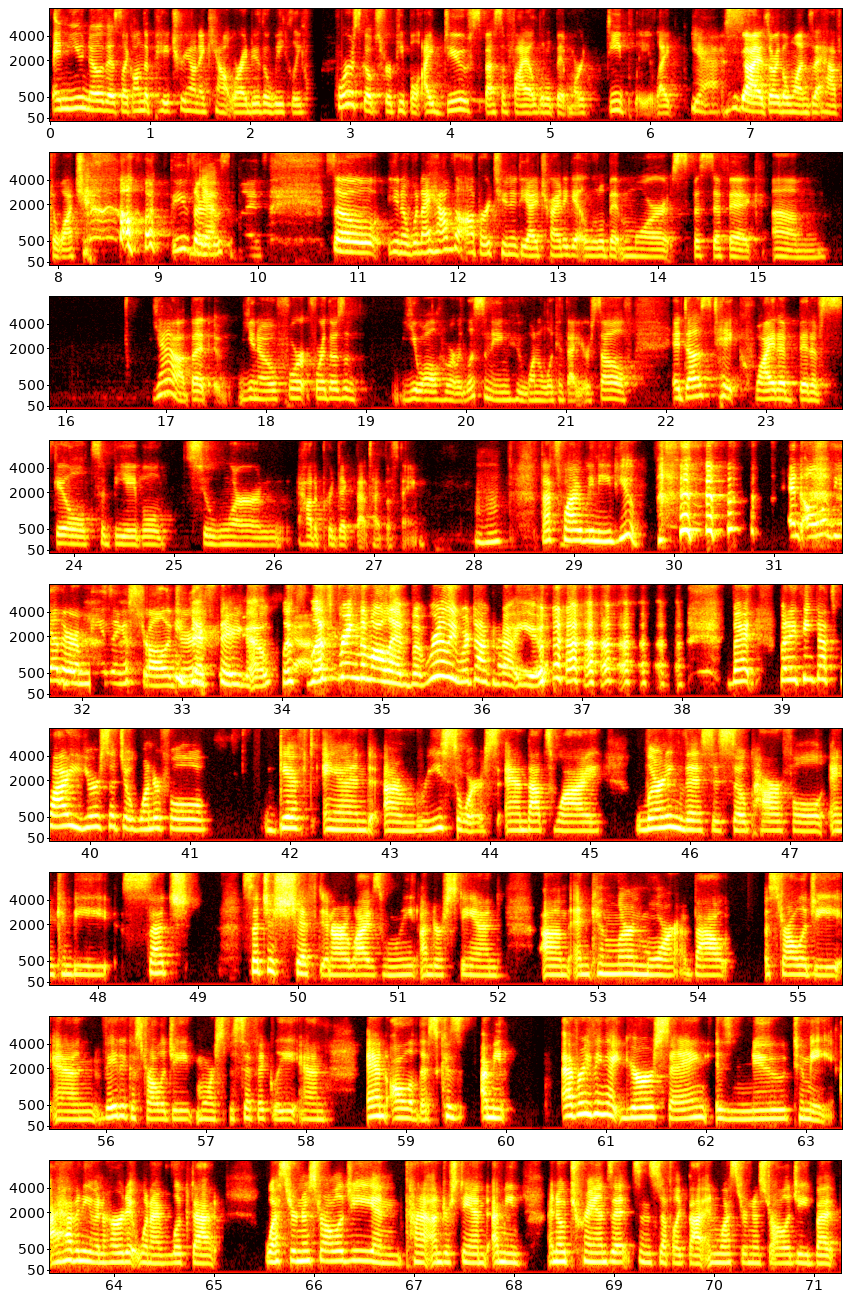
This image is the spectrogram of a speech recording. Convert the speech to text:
and you know this like on the patreon account where i do the weekly horoscopes for people i do specify a little bit more deeply like yes. you guys are the ones that have to watch out. These are yep. the signs. So you know when i have the opportunity i try to get a little bit more specific um yeah but you know for for those of you all who are listening who want to look at that yourself it does take quite a bit of skill to be able to learn how to predict that type of thing Mm-hmm. That's why we need you. and all of the other amazing astrologers. Yes, there you go. Let's yeah. let's bring them all in, but really we're talking about you. but but I think that's why you're such a wonderful gift and um, resource and that's why learning this is so powerful and can be such such a shift in our lives when we understand um, and can learn more about astrology and Vedic astrology more specifically and and all of this cuz I mean everything that you're saying is new to me. I haven't even heard it when I've looked at western astrology and kind of understand I mean I know transits and stuff like that in western astrology but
